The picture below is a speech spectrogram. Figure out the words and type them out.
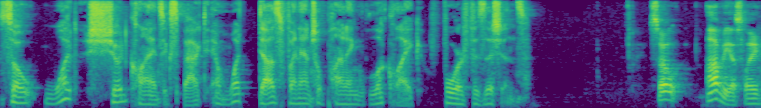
So, what should clients expect, and what does financial planning look like for physicians? So, obviously,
